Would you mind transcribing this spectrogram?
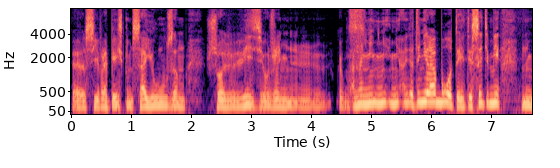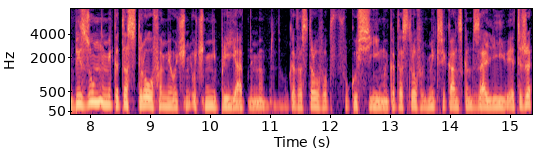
э, с Европейским Союзом, что, видите, уже она не, не, это не работает. И с этими безумными катастрофами очень, очень неприятными, катастрофа Фукусимы, катастрофа в Мексиканском заливе. Это же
